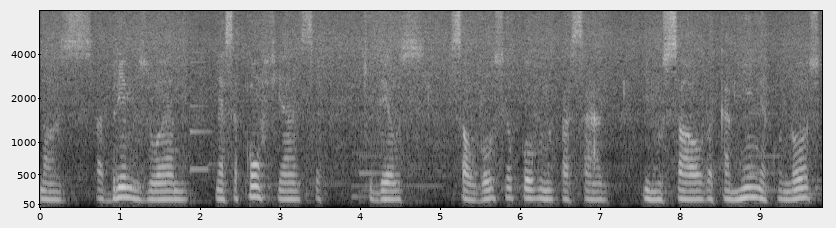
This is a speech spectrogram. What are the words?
Nós abrimos o ano nessa confiança que Deus salvou seu povo no passado e nos salva, caminha conosco,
